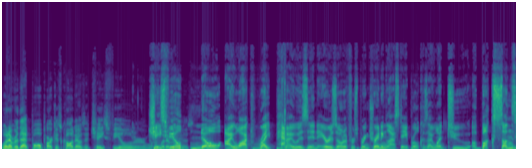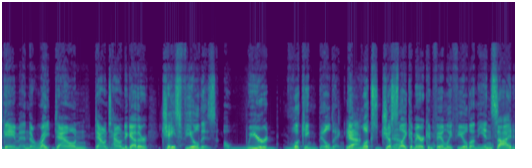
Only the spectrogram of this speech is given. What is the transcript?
whatever that ballpark is called now? Is it Chase Field or Chase Field? No, I walked right past. I was in Arizona for spring training last April because I went to a Bucks Suns game and they're right down downtown together. Chase Field is a weird looking building. Yeah. It looks just Yeah. like American Family Field on the inside.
